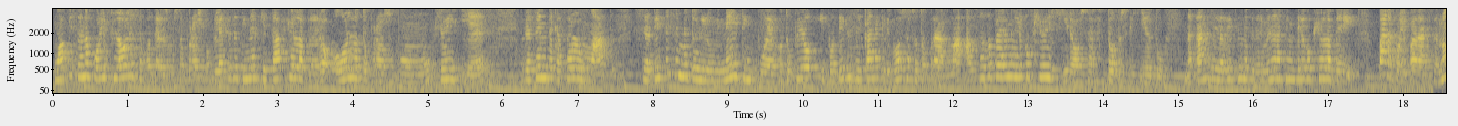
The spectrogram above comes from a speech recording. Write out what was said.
Μου άφησε ένα πολύ flawless αποτέλεσμα στο πρόσωπο, βλέπετε ότι είναι αρκετά πιο λαμπερό όλο το πρόσωπό μου, πιο υγιές, δεν φαίνεται καθόλου ματ. Σε αντίθεση με το illuminating που έχω, το οποίο υποτίθεται ότι κάνει ακριβώς αυτό το πράγμα, αυτό εδώ πέρα είναι λίγο πιο ισχυρό σε αυτό το στοιχείο του. Να κάνει δηλαδή την επιδερμίδα να φαίνεται λίγο πιο λαμπερή. Πάρα πολύ παράξενο.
